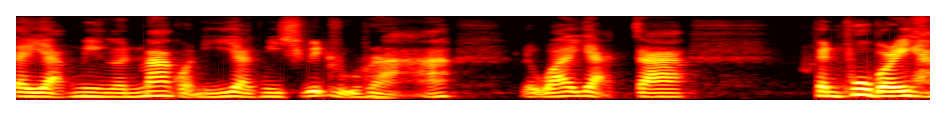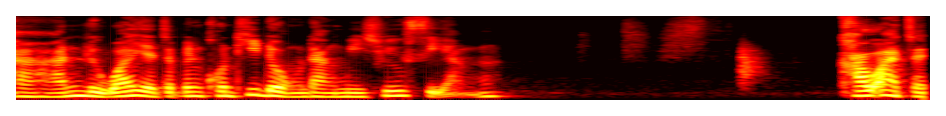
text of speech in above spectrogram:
แต่อยากมีเงินมากกว่านี้ อยากมีชีวิตหรูหรา หรือว่าอยากจะเป็นผู้บริหาร หรือว่าอยากจะเป็นคนที่โด่งดังมีชื่อเสียง เขาอาจจะ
